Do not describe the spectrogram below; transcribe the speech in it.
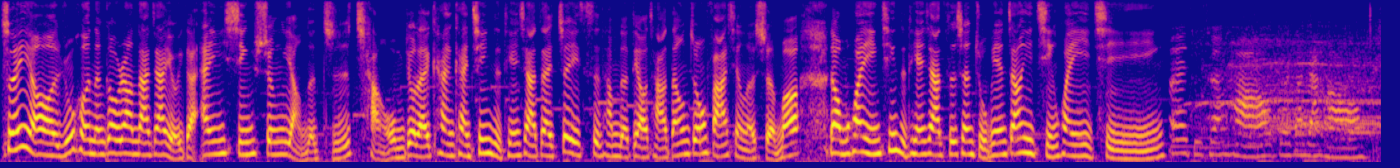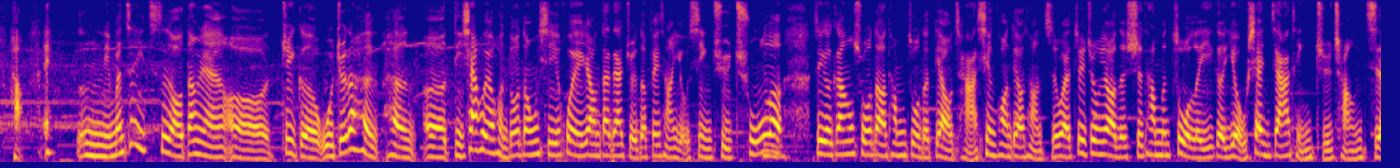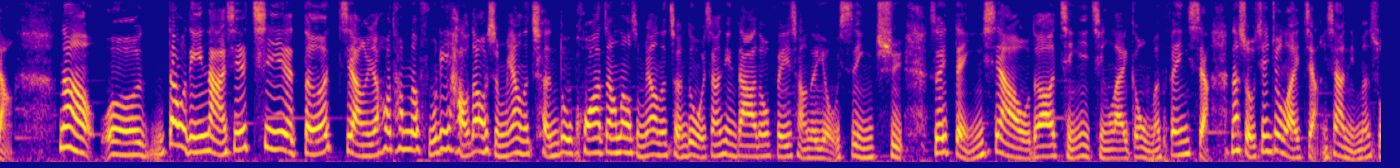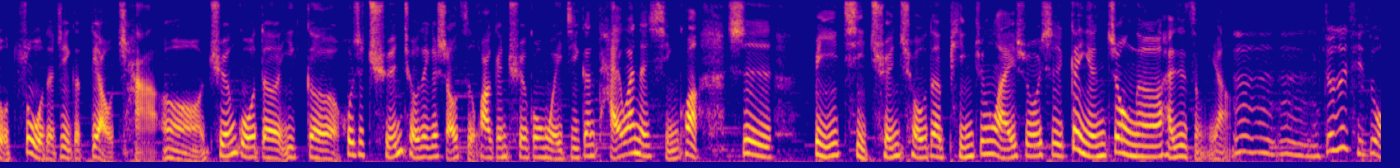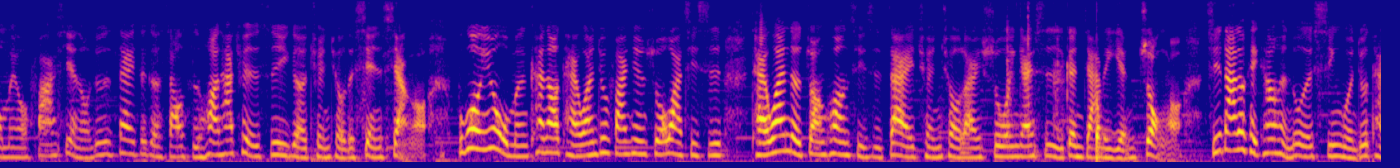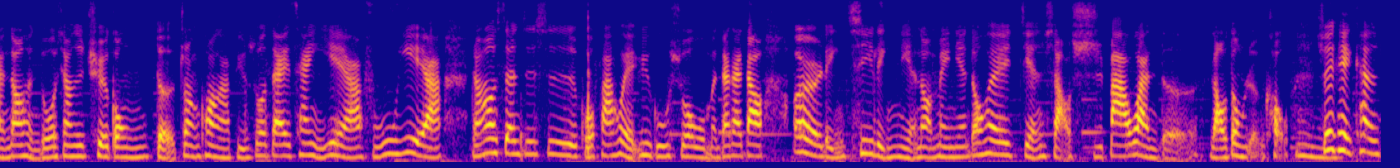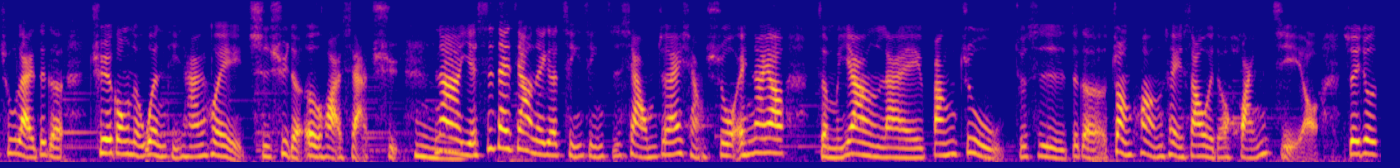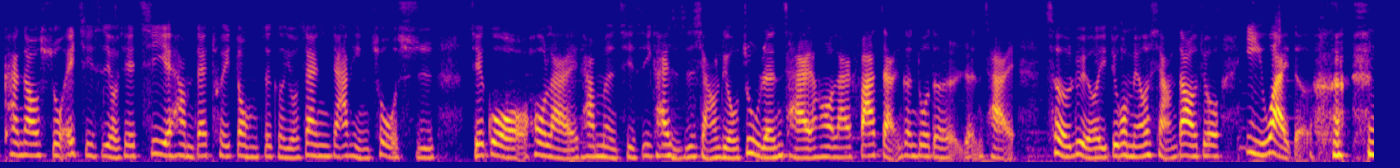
所以哦，如何能够让大家有一个安心生养的职职场，我们就来看看亲子天下在这一次他们的调查当中发现了什么。让我们欢迎亲子天下资深主编张艺晴，欢迎艺晴。哎，主持人好，各位大家好。好，哎。嗯，你们这一次哦，当然，呃，这个我觉得很很呃，底下会有很多东西会让大家觉得非常有兴趣。除了这个刚刚说到他们做的调查、现况调查之外，最重要的是他们做了一个友善家庭职场奖。那呃，到底哪些企业得奖？然后他们的福利好到什么样的程度？夸张到什么样的程度？我相信大家都非常的有兴趣。所以等一下我都要请一请来跟我们分享。那首先就来讲一下你们所做的这个调查，呃，全国的一。个或是全球的一个少子化跟缺工危机，跟台湾的情况是。比起全球的平均来说，是更严重呢，还是怎么样？嗯嗯嗯，就是其实我们有发现哦，就是在这个少子化，它确实是一个全球的现象哦。不过，因为我们看到台湾，就发现说，哇，其实台湾的状况，其实在全球来说，应该是更加的严重哦。其实大家都可以看到很多的新闻，就谈到很多像是缺工的状况啊，比如说在餐饮业啊、服务业啊，然后甚至是国发会预估说，我们大概到二零七零年哦，每年都会减。少十八万的劳动人口，嗯，所以可以看得出来，这个缺工的问题它会持续的恶化下去。嗯，那也是在这样的一个情形之下，我们就在想说，哎，那要怎么样来帮助，就是这个状况可以稍微的缓解哦。所以就看到说，哎，其实有些企业他们在推动这个友善家庭措施，结果后来他们其实一开始是想要留住人才，然后来发展更多的人才策略而已，结果没有想到就意外。外的，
